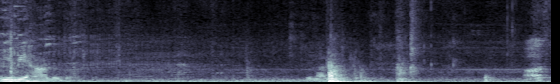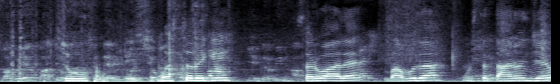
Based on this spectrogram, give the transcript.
हे बी हा सो मस्तपैकी सर्व आलंय. बाबूदा मस्त ताणून जेव.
